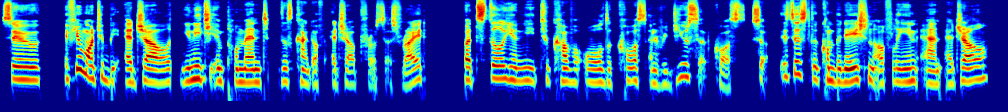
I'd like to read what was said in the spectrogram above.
So, if you want to be agile, you need to implement this kind of agile process, right? But still, you need to cover all the costs and reduce that cost. So, is this the combination of lean and agile?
